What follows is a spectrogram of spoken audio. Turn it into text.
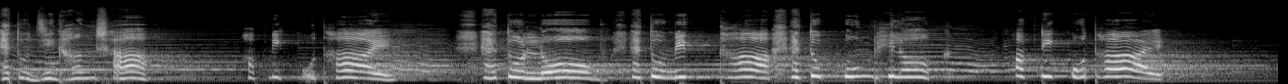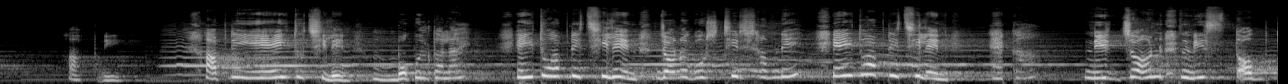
এত জিঘাংসা। আপনি কোথায়? এত লোভ, এত মিথ্যা, এত কুম্ভিলক আপনি কোথায়? আপনি আপনি এই তো ছিলেন বকুলতলায়, এই তো আপনি ছিলেন জনগোষ্ঠীর সামনে, এই তো আপনি ছিলেন একা, নির্জন, নিস্তব্ধ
